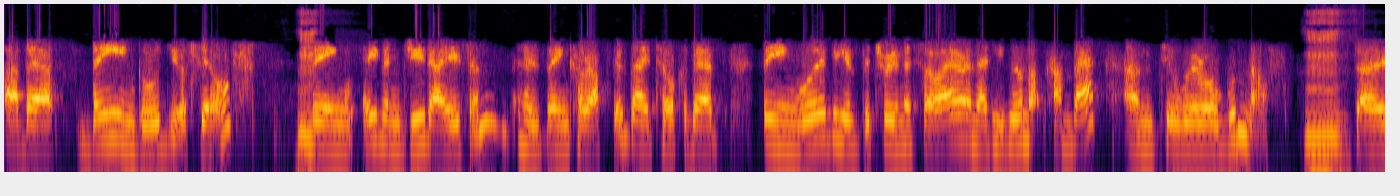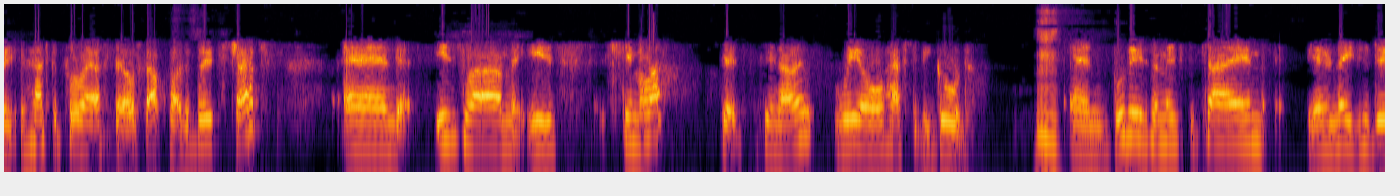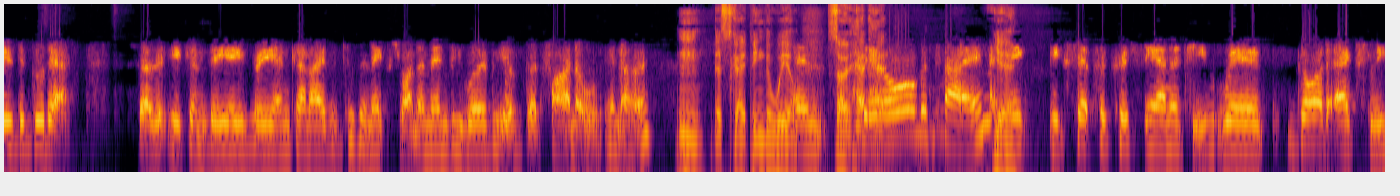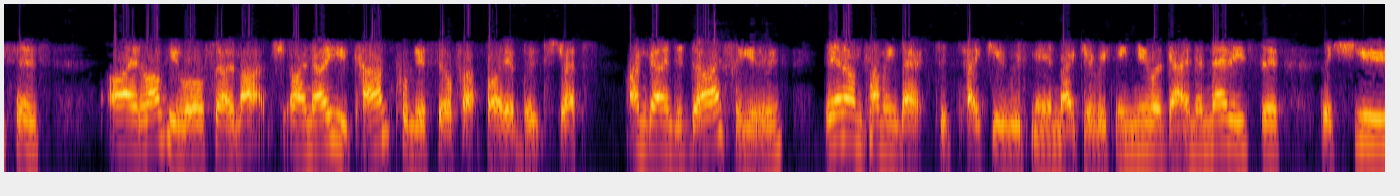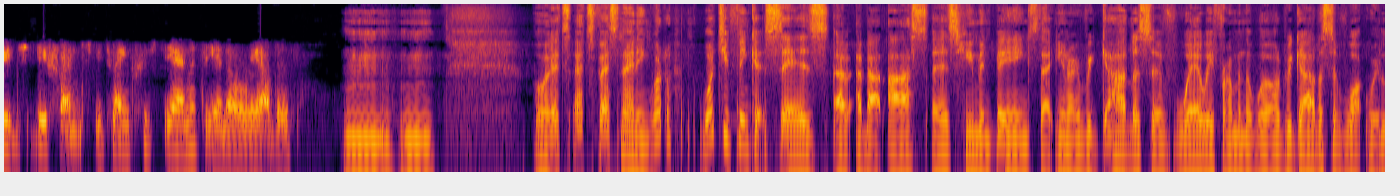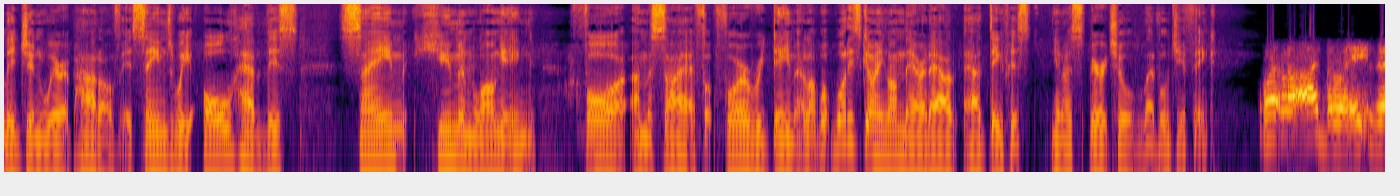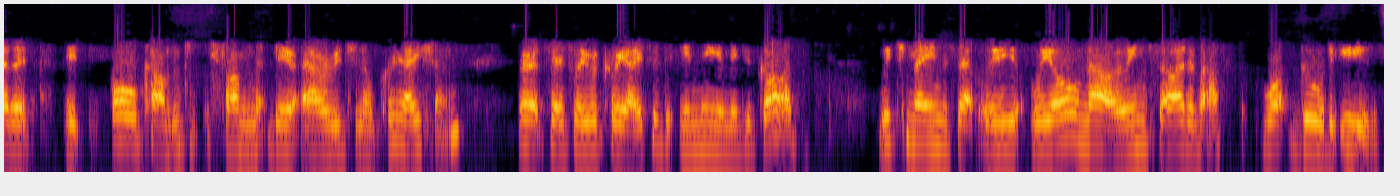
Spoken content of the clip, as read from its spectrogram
about being good yourself, hmm. being, even Judaism has been corrupted. They talk about being worthy of the true Messiah and that he will not come back until we're all good enough. Mm. So we have to pull ourselves up by the bootstraps. And Islam is similar. That you know we all have to be good. Mm. And Buddhism is the same. You need to do the good acts so that you can be reincarnated to the next one and then be worthy of the final. You know. Mm. Escaping the wheel. And so, ha- they're ha- all the same, Yeah. e- except for Christianity, where God actually says, I love you all so much. I know you can't pull yourself up by your bootstraps. I'm going to die for you. Then I'm coming back to take you with me and make everything new again. And that is the, the huge difference between Christianity and all the others. Mm, mm. Boy, that's that's fascinating. What what do you think it says uh, about us as human beings that you know, regardless of where we're from in the world, regardless of what religion we're a part of, it seems we all have this same human longing for a Messiah, for, for a Redeemer? Like, what, what is going on there at our, our deepest, you know, spiritual level, do you think? Well, I believe that it, it all comes from the, our original creation, where it says we were created in the image of God, which means that we, we all know inside of us what good is.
